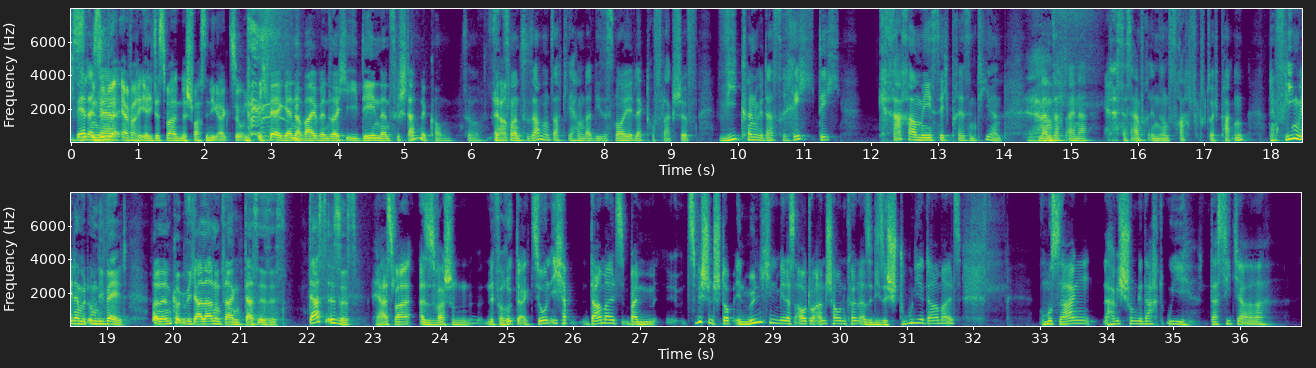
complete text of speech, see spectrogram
ich wäre dann sind ja, wir einfach ehrlich, das war eine schwachsinnige Aktion. Ich wäre ja gerne dabei, wenn solche Ideen dann zustande kommen. So sitzt ja. man zusammen und sagt, wir haben da dieses neue Elektroflaggschiff. Wie können wir das richtig krachermäßig präsentieren? Ja. Und dann sagt einer, ja, lass das einfach in so ein Frachtflugzeug packen. Und dann fliegen wir damit um die Welt. Und dann gucken sich alle an und sagen, das ist es. Das ist es. Ja, es war, also es war schon eine verrückte Aktion. Ich habe damals beim Zwischenstopp in München mir das Auto anschauen können, also diese Studie damals. Und muss sagen, da habe ich schon gedacht, ui, das sieht ja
